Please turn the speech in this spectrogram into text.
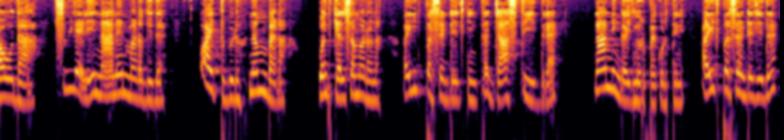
ಹೌದಾ? ಸುಳ್ಳೇಳಿ ನಾನೇನ್ ಮಾಡೋದಿದೆ? ಆಯ್ತು ಬಿಡು ನಂಬೇಡ ಒಂದ್ ಕೆಲಸ ಮಾಡೋಣ. ಐದು ಪರ್ಸೆಂಟೇಜ್ಗಿಂತ ಜಾಸ್ತಿ ಇದ್ರೆ ನಾನು ನಿಂಗೆ ಐದುನೂರು ರೂಪಾಯಿ ಕೊಡ್ತೀನಿ. ಐದು ಪರ್ಸೆಂಟೇಜ್ ಇದ್ರೆ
